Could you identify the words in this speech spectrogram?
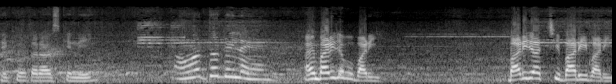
থেকেও তারা আজকে নেই। আমার তো দিলেন। আমি বাড়ি যাব বাড়ি। বাড়ি যাচ্ছি বাড়ি বাড়ি।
